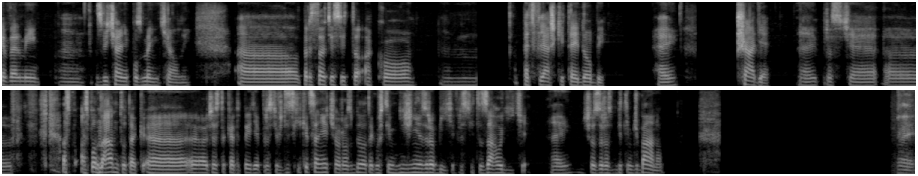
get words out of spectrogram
je veľmi um, zvyčajne pozmeniteľný. Predstavte si to ako um, pet fľašky tej doby. Hej. Všade Hej, proste, uh, aspoň, aspoň nám to tak uh, častokrát príde, proste vždycky, keď sa niečo rozbilo, tak už s tým nič nezrobíte, proste to zahodíte, hej, čo s rozbitým čbánom. Hej.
